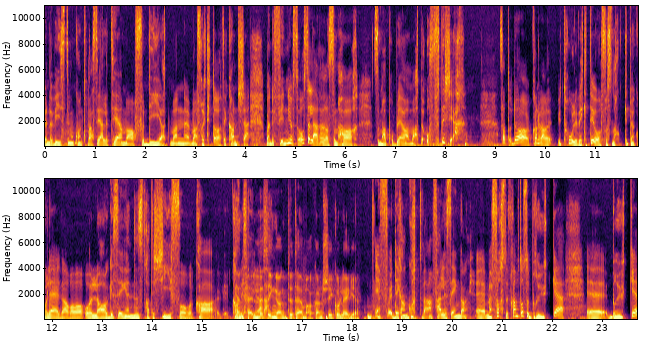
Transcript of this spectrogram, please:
undervisning om kontroversielle temaer fordi at man, man frykter at det kan skje. Men det finnes jo også lærere som har, som har problemer med at det ofte skjer. Og da kan det være utrolig viktig å få snakket med kollegaer og, og lage seg en strategi for hva, hva En vi skal felles inngang til temaet, kanskje, i kollegiet. Det kan godt være en felles inngang, eh, men først og fremst også bruke, eh, bruke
